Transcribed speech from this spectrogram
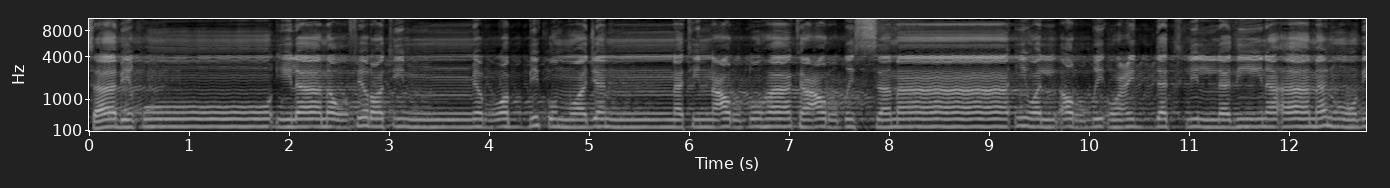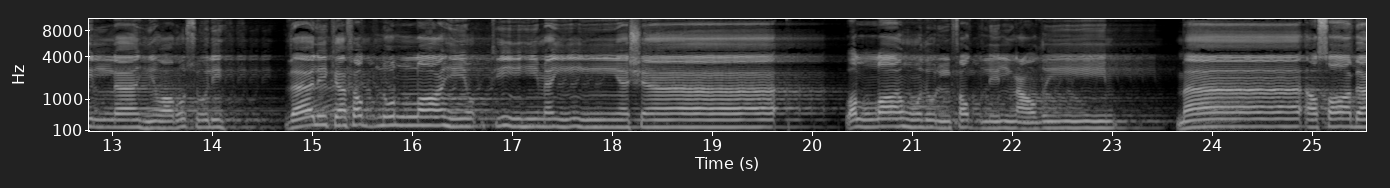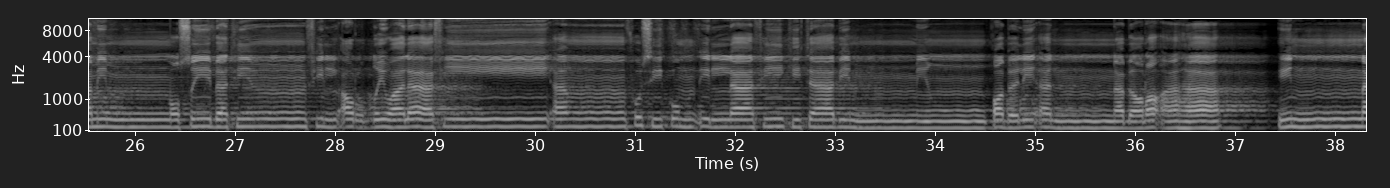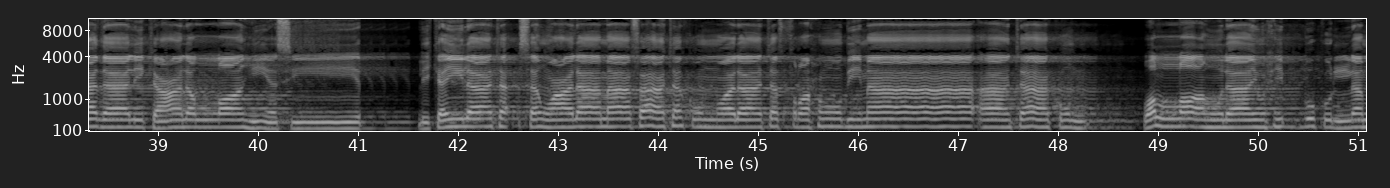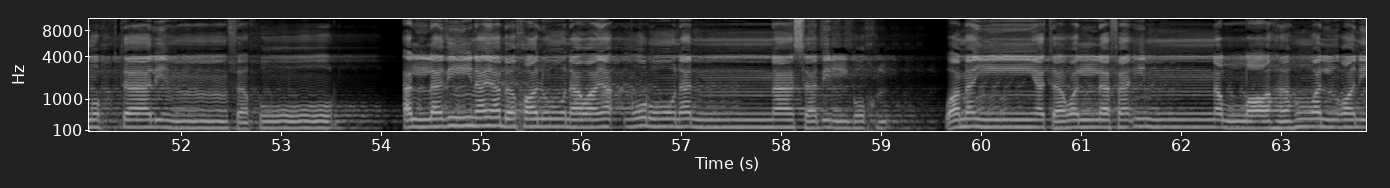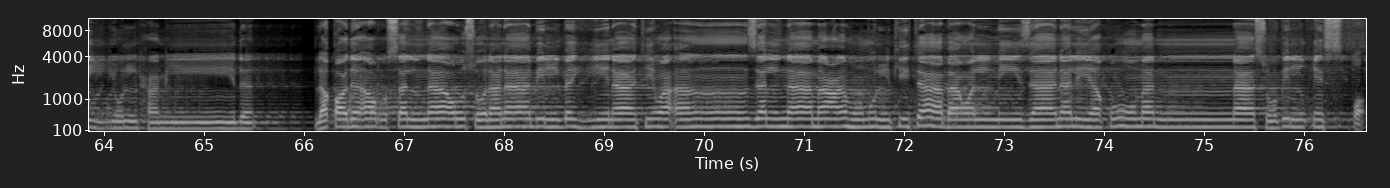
سابقوا إلى مغفرة من ربكم وجنة عرضها كعرض السماء والأرض أعدت للذين آمنوا بالله ورسله. ذلك فضل الله يؤتيه من يشاء. والله ذو الفضل العظيم. ما اصاب من مصيبه في الأرض ولا في انفسكم الا في كتاب من قبل ان نبراها ان ذلك على الله يسير لكي لا تاسوا على ما فاتكم ولا تفرحوا بما اتاكم والله لا يحب كل مختال فخور. الذين يبخلون ويأمرون الناس بالبخل ومن يتول فإن الله هو الغني الحميد. لقد أرسلنا رسلنا بالبينات وأنزلنا معهم الكتاب والميزان ليقوم الناس بالقسط.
